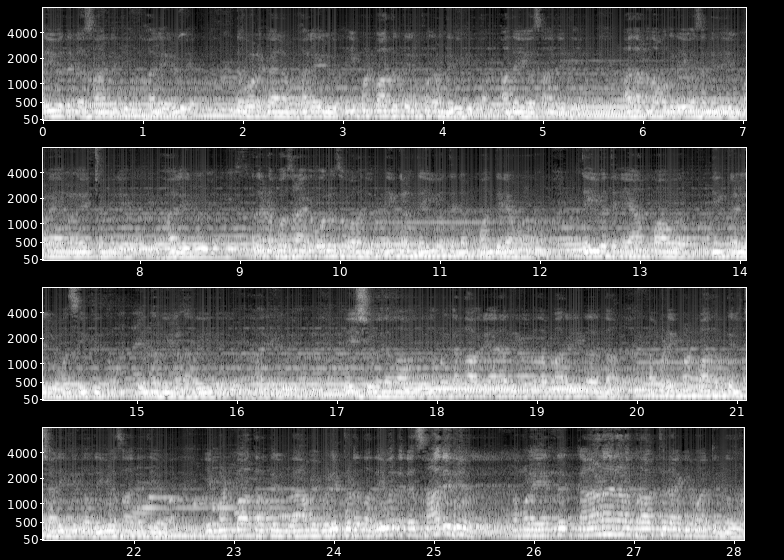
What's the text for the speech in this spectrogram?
ദൈവത്തിന്റെ സാന്നിധ്യം. ഹലേരു എന്റെ പോലെ കാലം ഹലേലു ഈ മൺപാത്രത്തിൽ പകർന്നിരിക്കുന്ന ആ ദൈവ സാന്നിധ്യം. അതാണ് നമുക്ക് ദൈവസന്നിധിയിൽ പറയാനുള്ള ഏറ്റവും വലിയ ഹലേലൂയ അതുകൊണ്ട് അപ്പോസ്തലനായ പോലീസ് പറഞ്ഞു നിങ്ങൾ ദൈവത്തിന്റെ മന്ദിരമാണ്. ദൈവത്തിന്റെ ആത്മാവ് നിങ്ങളിൽ വസിക്കുന്നു എന്ന് നിങ്ങൾ അറിയുന്നില്ലേ? ആരെയും യേശുവിന്റെ നാമത്തിൽ നമ്മൾ കർത്താവിനെ ആരാധിക്കുമ്പോൾ നമ്മൾ അറിയുന്നത് എന്താ? നമ്മുടെ ഈ മൺപാത്രത്തിൽ ചലിക്കുന്ന ദൈവ സാന്നിധ്യമാണ് ഈ മൺപാത്രത്തിൽ വ്യാമി വെളിപ്പെടുന്ന ദൈവത്തിന്റെ സാന്നിധ്യം നമ്മളെ എന്ത് കാണാനാണ് പ്രാപ്തരാക്കി മാറ്റുന്നത്?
